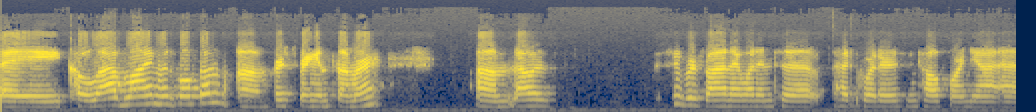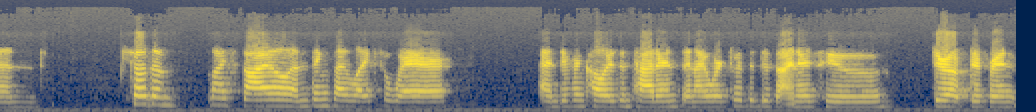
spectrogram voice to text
a collab line with Volcom um, for spring and summer. Um, that was super fun. I went into headquarters in California and showed them my style and things I like to wear and different colors and patterns. And I worked with the designers who drew up different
